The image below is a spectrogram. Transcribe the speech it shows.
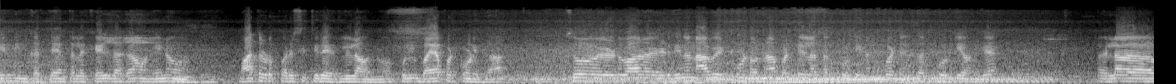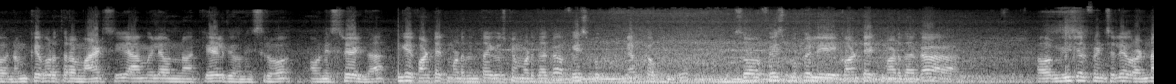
ಏನು ನಿನ್ನ ಕತೆ? ಅಂತೆಲ್ಲ ಕೇಳಿದಾಗ ಅವನೇನು ಮಾತಾಡೋ ಪರಿಸ್ಥಿತಿಲೇ ಇರಲಿಲ್ಲ ಅವನು. ಫುಲ್ ಭಯ ಪಟ್ಕೊಂಡಿದ್ದ. ಸೊ ಎರಡು ವಾರ, ಎರಡು ದಿನ ನಾವೇ ಇಟ್ಕೊಂಡು ಅವನ್ನ ಬಟ್ಟೆ ಎಲ್ಲ ತಂದ್ಕೊಟ್ಟು ನನ್ನ ಬಟ್ಟೆನ ತಂದ್ಕೊಟ್ಟು ಅವನಿಗೆ ಎಲ್ಲ ನಂಬಿಕೆ ಬರೋ ಥರ ಮಾಡಿಸಿ, ಆಮೇಲೆ ಅವನ್ನ ಕೇಳಿದ್ವಿ ಅವನ ಹೆಸರು. ಅವನ ಹೆಸರು ಹೇಳ್ದ ಹಿಂಗೆ ಕಾಂಟ್ಯಾಕ್ಟ್ ಮಾಡೋದಂತ ಯೋಚನೆ ಮಾಡಿದಾಗ ಫೇಸ್ಬುಕ್ ಜ್ಞಾಪಕ ಬಂತು. ಸೊ ಫೇಸ್ಬುಕ್ಕಲ್ಲಿ ಕಾಂಟ್ಯಾಕ್ಟ್ ಮಾಡಿದಾಗ ಅವ್ರ ಮ್ಯೂಚುವಲ್ ಫ್ರೆಂಡ್ಸಲ್ಲಿ ಅವ್ರ ಅಣ್ಣ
